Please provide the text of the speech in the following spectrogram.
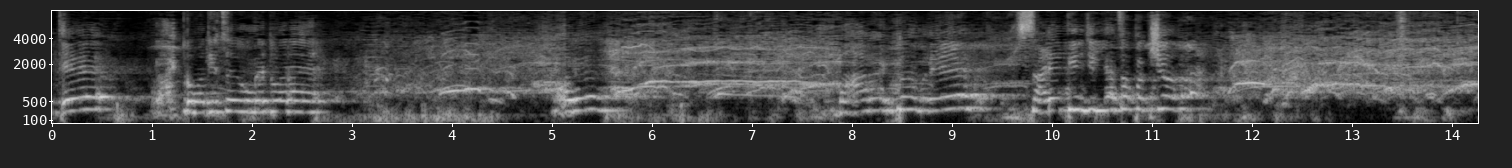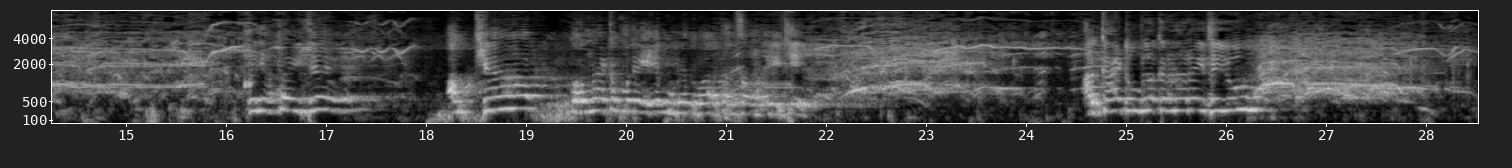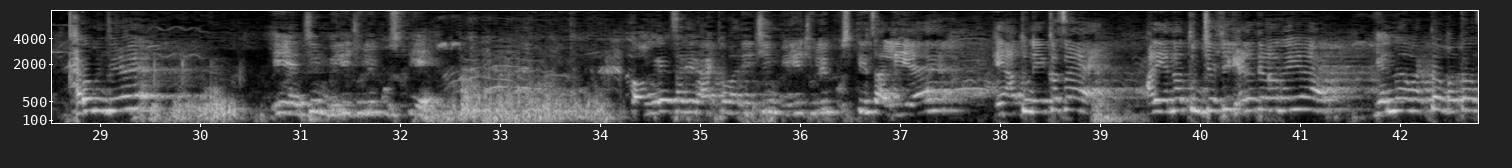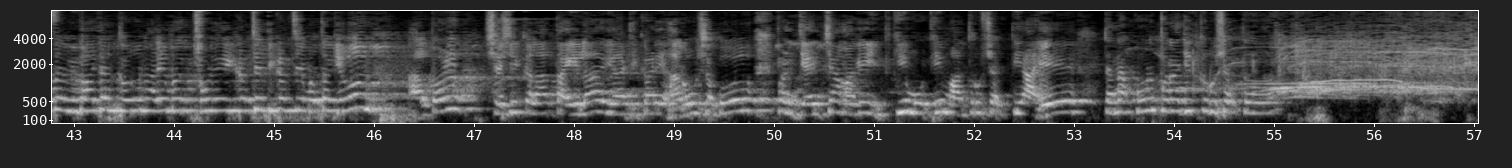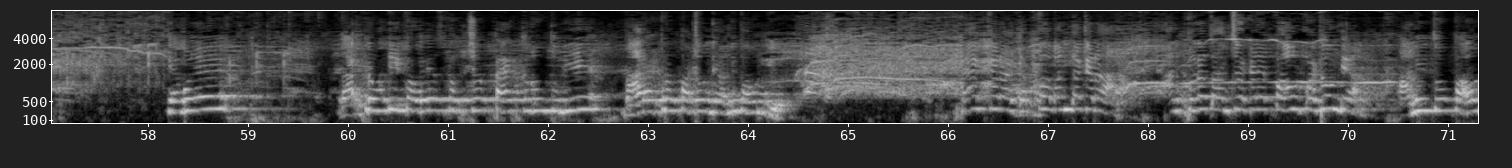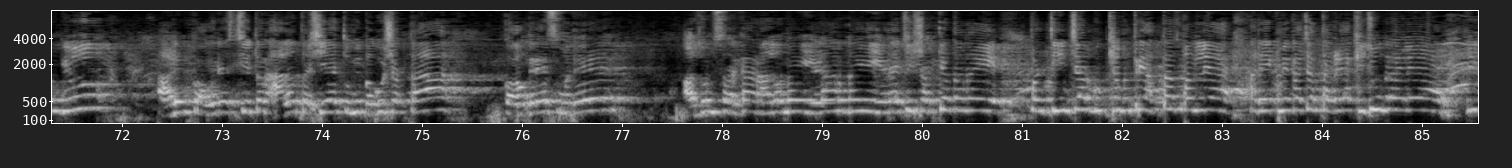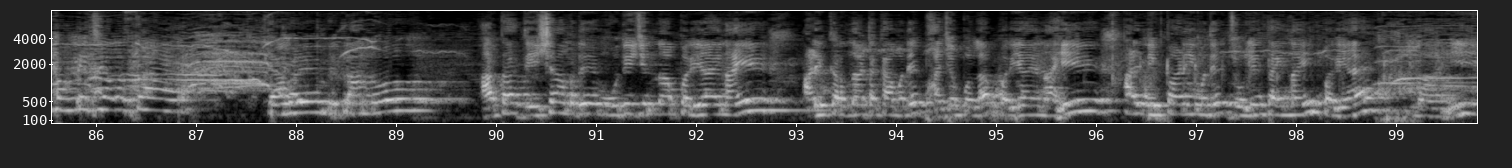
ते राष्ट्रवादीचे उमेदवार आहे. अरे महाराष्ट्रामध्ये साडेतीन जिल्ह्याचा पक्ष. आणि आता इथे अख्ख्या कर्नाटकमध्ये एक उमेदवार त्यांचा म्हणजे इथे. अरे काय डोंगलं करणार आहे इथे येऊन? खरं म्हणजे ही यांची मिलीजुली कुस्ती आहे. काँग्रेस आणि राष्ट्रवादीची मिलीजुली कुस्ती चालली आहे. हे आतून एकच आहे. आणि यांना तुमच्याशी घेणं देणं नाही आहे. यांना वाटतं मताचं विभाजन करून आले मग छोडे इकडचे तिकडचे मत घेऊन आपण शशिकला ताईला या ठिकाणी हरवू शकू. पण ज्यांच्या मागे इतकी मोठी मातृशक्ती आहे त्यांना कोण पराजित करू शकतं? त्यामुळे राष्ट्रवादी काँग्रेस पक्ष पॅक करून तुम्ही महाराष्ट्रात पाठवून द्या आम्ही पाहून घेऊ. पॅक करा डब्बा बंद करा आणि परत आमच्याकडे पाहून पाठवून द्या. आम्ही तो पाहून घेऊ. आणि काँग्रेसची तर हालत अशी आहे तुम्ही बघू शकता काँग्रेसमध्ये अजून सरकार आलं नाही येणार नाही येण्याची शक्यता नाही. पण तीन चार मुख्यमंत्री आत्ताच बनले आहे त्यामुळे मित्रांनो आता देशामध्ये मोदीजींना पर्याय नाही आणि कर्नाटकामध्ये भाजपला पर्याय नाही आणि निपाणीमध्ये जोलेताईंनाही पर्याय नाही.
